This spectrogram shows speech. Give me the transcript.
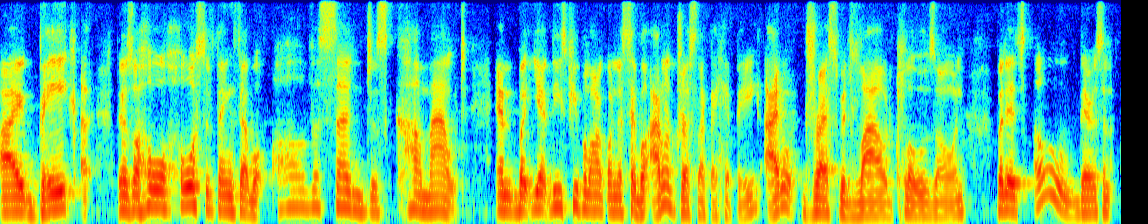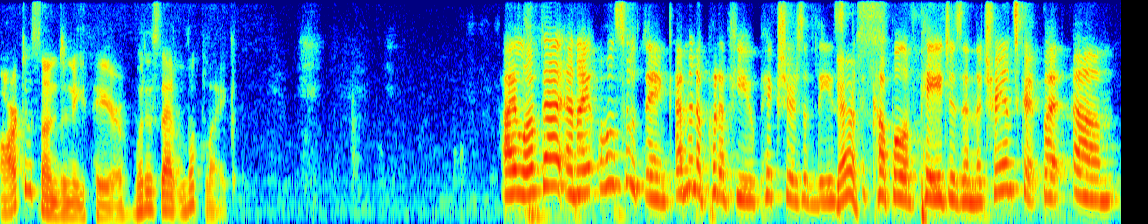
i bake. Uh, there's a whole host of things that will all of a sudden just come out. And but yet these people aren't going to say well i don't dress like a hippie. I don't dress with loud clothes on but it's oh there's an artist underneath here what does that look like I love that. And I also think I'm going to put a few pictures of these, yes. a couple of pages in the transcript. But um,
